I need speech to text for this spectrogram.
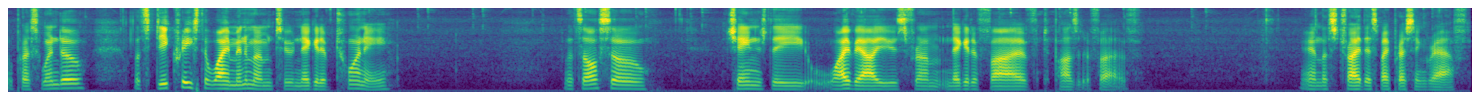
We'll press window. Let's decrease the y minimum to negative 20. Let's also change the y values from negative 5 to positive 5. And let's try this by pressing graph.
